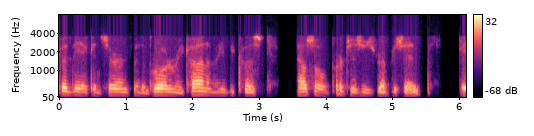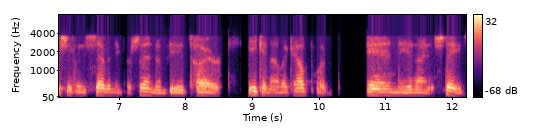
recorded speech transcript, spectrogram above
could be a concern for the broader economy because household purchases represent basically 70% of the entire economic output in the United States.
